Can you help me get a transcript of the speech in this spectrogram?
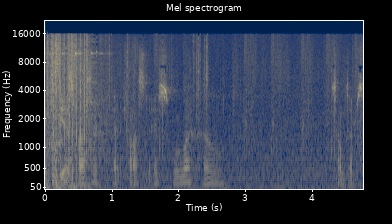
I can be as fast as, that fast as well. Sometimes.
